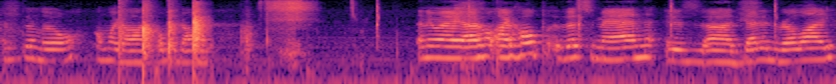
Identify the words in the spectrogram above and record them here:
Is a lul? Oh my god, oh my god. Anyway, I, ho- I hope this man is uh, dead in real life.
